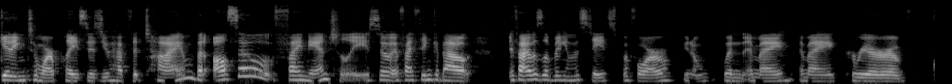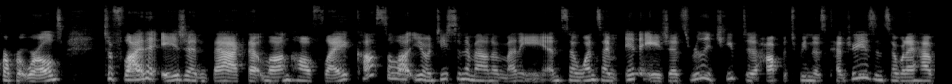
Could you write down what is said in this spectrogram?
getting to more places, you have the time, but also financially. So if I think about if I was living in the states before, you know, when in my in my career of corporate world, to fly to Asia and back, that long haul flight costs a lot, you know, a decent amount of money. And so once I'm in Asia, it's really cheap to hop between those countries. And so when I have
